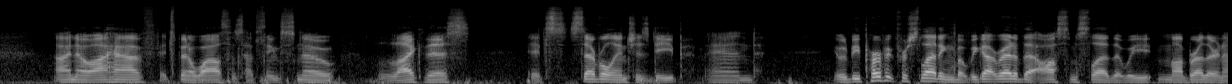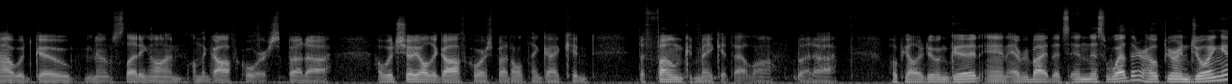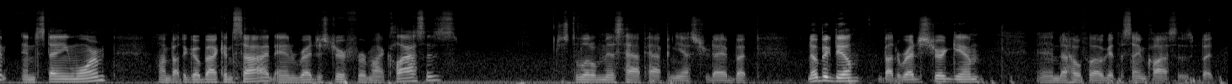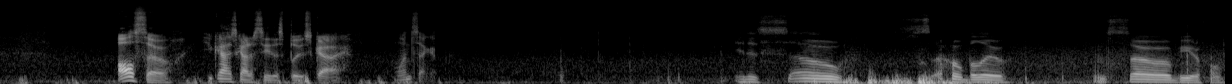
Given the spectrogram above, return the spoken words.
I know I have. It's been a while since I've seen snow like this. It's several inches deep and it would be perfect for sledding, but we got rid of that awesome sled that we, my brother and I would go, you know, sledding on, on the golf course. But uh, I would show you all the golf course, but I don't think I can, the phone could make it that long. But uh, hope y'all are doing good and everybody that's in this weather, hope you're enjoying it and staying warm. I'm about to go back inside and register for my classes just a little mishap happened yesterday, but no big deal. About to register again, and uh, hopefully I'll get the same classes. But also, you guys got to see this blue sky. One second. It is so, so blue and so beautiful.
